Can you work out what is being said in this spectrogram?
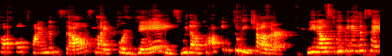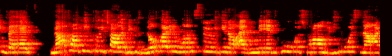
couples find themselves like for days without talking to each other you know sleeping in the same bed not talking to each other because nobody wants to you know admit who was wrong and who was not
